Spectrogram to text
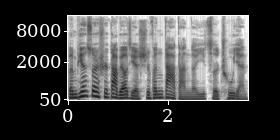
本片算是大表姐十分大胆的一次出演。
